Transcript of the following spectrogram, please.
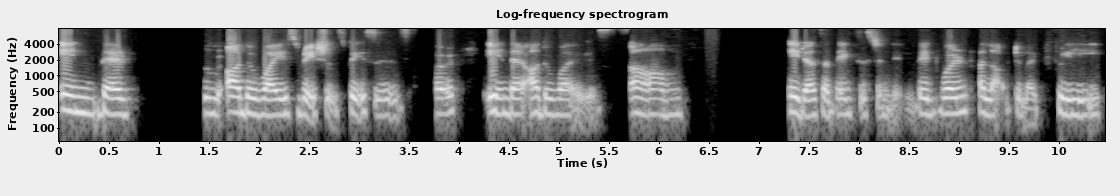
in their otherwise racial spaces or in their otherwise um areas that they existed in they weren't allowed to like freely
